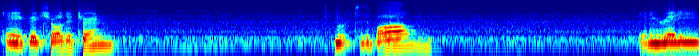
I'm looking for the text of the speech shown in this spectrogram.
Okay, good shoulder turn. Move to the ball. Getting ready.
